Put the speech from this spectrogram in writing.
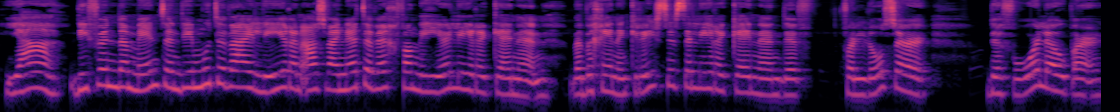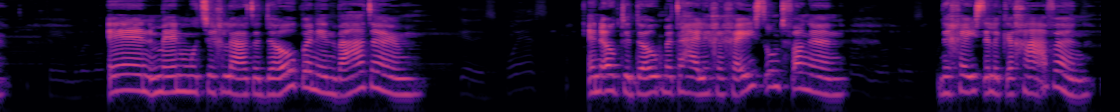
Ja, die fundamenten die moeten wij leren als wij net de weg van de Heer leren kennen. We beginnen Christus te leren kennen, de verlosser, de voorloper. En men moet zich laten dopen in water. En ook de doop met de Heilige Geest ontvangen. De geestelijke gaven.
